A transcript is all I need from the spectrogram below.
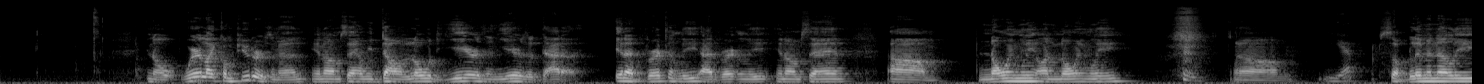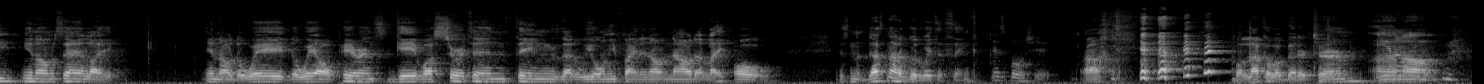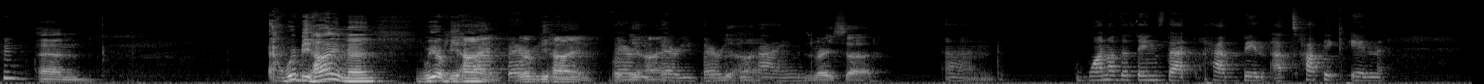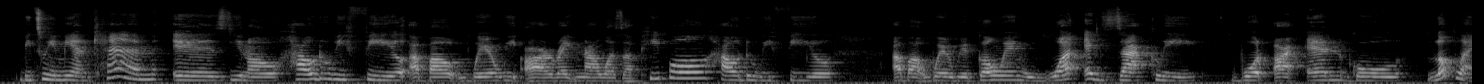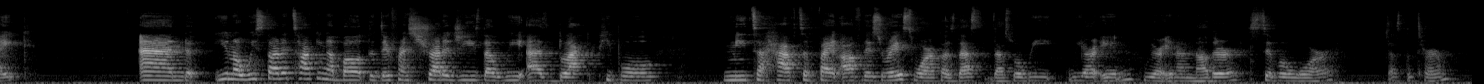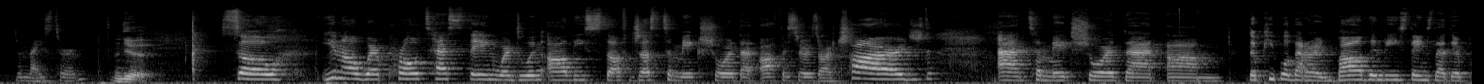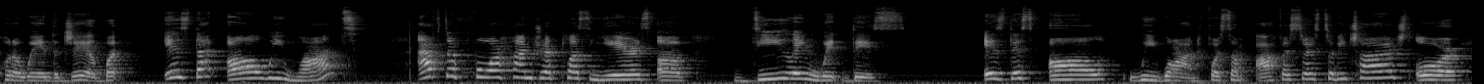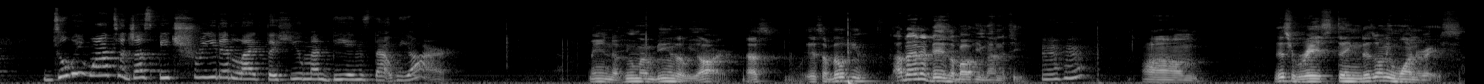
you know we're like computers, man. You know what I'm saying? We download years and years of data inadvertently, advertently. You know what I'm saying? Um, knowingly, unknowingly, um, Yep. subliminally. You know what I'm saying? Like you know the way the way our parents gave us certain things that we only finding out now that like oh it's not, that's not a good way to think It's bullshit. uh, for lack of a better term You and know? um and we're behind man we are behind very, we're behind we're very, behind very, We're very behind. it's very sad and one of the things that have been a topic in between me and Cam is, you know, how do we feel about where we are right now as a people? How do we feel about where we're going? What exactly would our end goal look like? And, you know, we started talking about the different strategies that we as black people need to have to fight off this race war because that's that's what we we are in. We are in another civil war. That's the term the nice term. Yeah. So you know we're protesting. We're doing all these stuff just to make sure that officers are charged and to make sure that um the people that are involved in these things that they're put away in the jail. But is that all we want? After 400 plus years of dealing with this is this all we want for some officers to be charged or do we want to just be treated like the human beings that we are I mean, the human beings that we are. That's it's about at the end of the day, it's about humanity. Mm-hmm. Um, this race thing. There's only one race,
